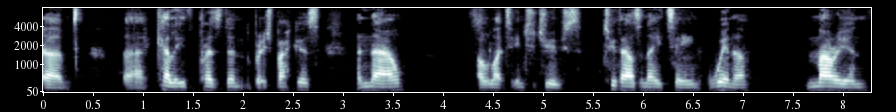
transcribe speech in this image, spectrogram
um, uh, Kelly, the president, the British backers, and now I would like to introduce 2018 winner Marion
